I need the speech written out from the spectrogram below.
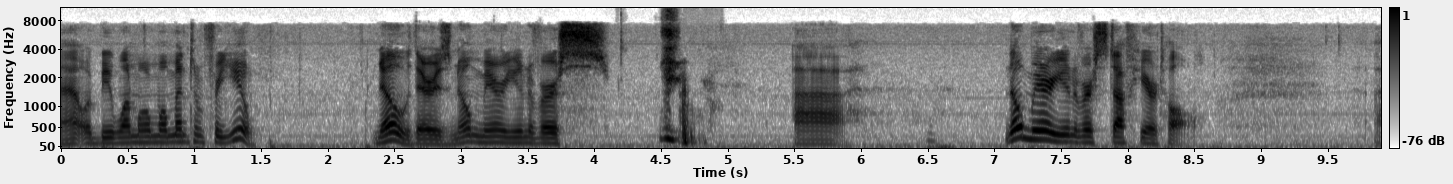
That would be one more momentum for you. No, there is no mirror universe. uh, no mirror universe stuff here at all. Uh,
